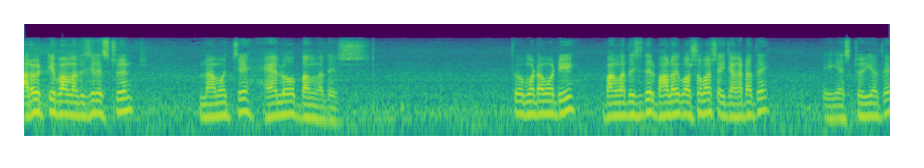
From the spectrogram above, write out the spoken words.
আরও একটি বাংলাদেশি রেস্টুরেন্ট নাম হচ্ছে হ্যালো বাংলাদেশ তো মোটামুটি বাংলাদেশিদের ভালোই বসবাস এই জায়গাটাতে, এই অ্যাস্টোরিয়াতে।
